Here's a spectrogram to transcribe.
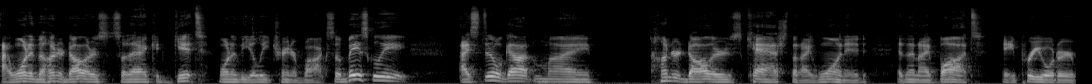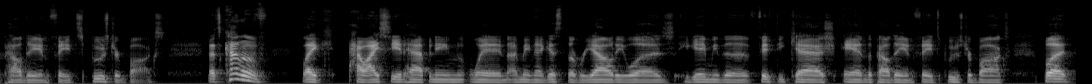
I wanted the $100 so that I could get one of the Elite Trainer box. So basically, I still got my $100 cash that I wanted, and then I bought a pre order Paldean Fates booster box. That's kind of like how I see it happening when I mean I guess the reality was he gave me the 50 cash and the Paldean Fates booster box but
